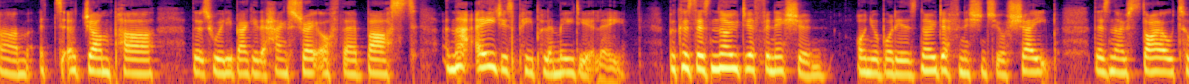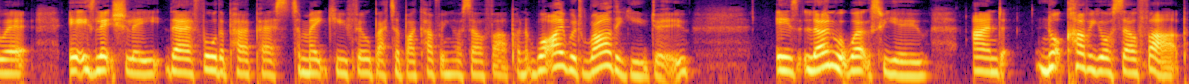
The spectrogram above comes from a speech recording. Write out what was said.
um, a, a jumper that's really baggy that hangs straight off their bust. And that ages people immediately because there's no definition on your body. There's no definition to your shape, there's no style to it. It is literally there for the purpose to make you feel better by covering yourself up. And what I would rather you do is learn what works for you and not cover yourself up,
